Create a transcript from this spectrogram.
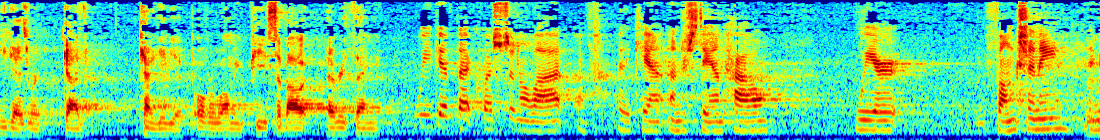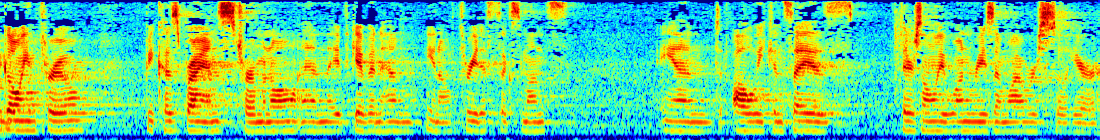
You guys were God kind of gave you an overwhelming peace about everything. We get that question a lot. Of they can't understand how we are functioning mm-hmm. and going through because Brian's terminal and they've given him, you know, three to six months. And all we can say is there's only one reason why we're still here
